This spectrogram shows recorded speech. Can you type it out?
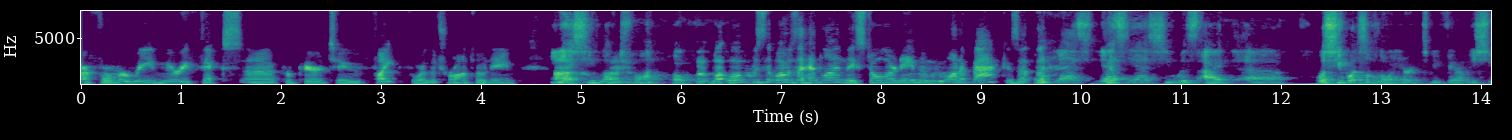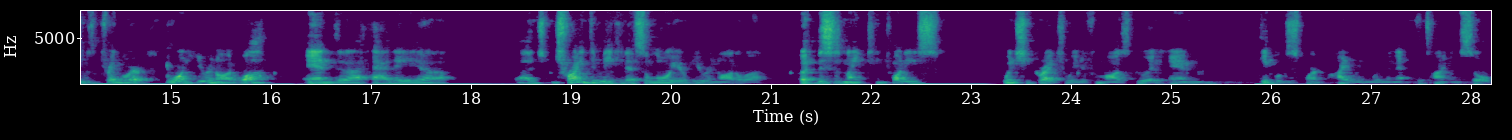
our former Reeve Mary Fix uh, prepared to fight for the Toronto name. Yes, he loved uh, Toronto. What, what, what was the, what was the headline? They stole our name and we want it back. Is that the? Yes, yes, yes. She was. I. Uh, well, she was a lawyer. To be fair, at least she was a trained lawyer, born here in Ottawa, and uh, had a uh, uh, tried to make it as a lawyer here in Ottawa. But this is 1920s when she graduated from Osgoode, and people just weren't hiring women at the time. So,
